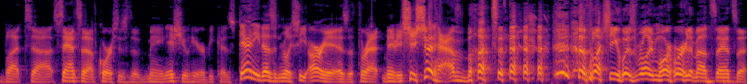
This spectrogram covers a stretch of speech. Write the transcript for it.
But uh, Sansa, of course, is the main issue here because Dany doesn't really see Arya as a threat. Maybe she should have, but but she was really more worried about Sansa.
